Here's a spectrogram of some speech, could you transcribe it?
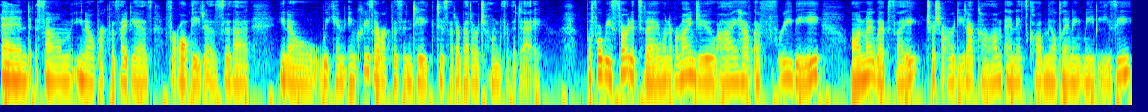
and some, you know, breakfast ideas for all ages so that you know, we can increase our breakfast intake to set a better tone for the day. Before we started today, I want to remind you I have a freebie on my website, trishard.com, and it's called Meal Planning Made Easy.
